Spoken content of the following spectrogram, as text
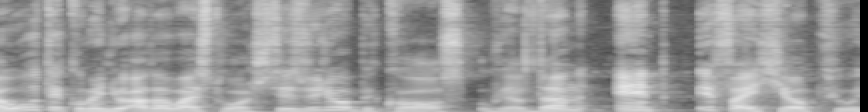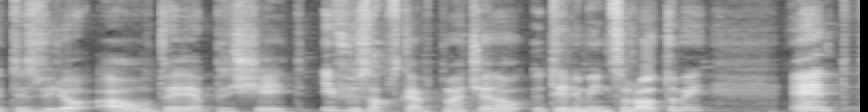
I would recommend you otherwise to watch this video because we are done and if I help you with this video I would very appreciate if you subscribe to my channel, it really means a lot to me. And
